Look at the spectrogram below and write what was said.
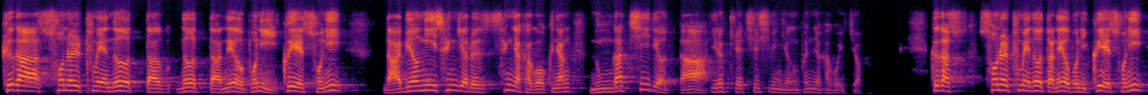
그가 손을 품에 넣었다 넣었다 내어 보니 그의 손이 나병이 생겨를 생략하고 그냥 눈같이 되었다 이렇게 70인경은 번역하고 있죠. 그가 손을 품에 넣었다 내어 보니 그의 손이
